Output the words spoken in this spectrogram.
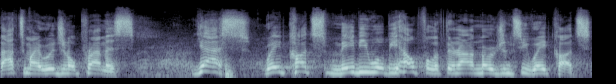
back to my original premise yes, rate cuts maybe will be helpful if they're not emergency rate cuts.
